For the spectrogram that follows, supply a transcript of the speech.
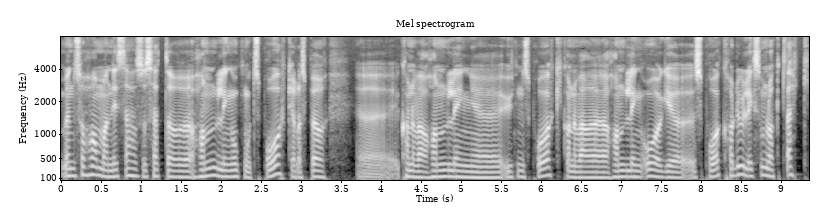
Men så har man disse her som setter handling opp mot språk, eller spør uh, kan det være handling uh, uten språk, kan det være handling og språk. Har du liksom lagt vekk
